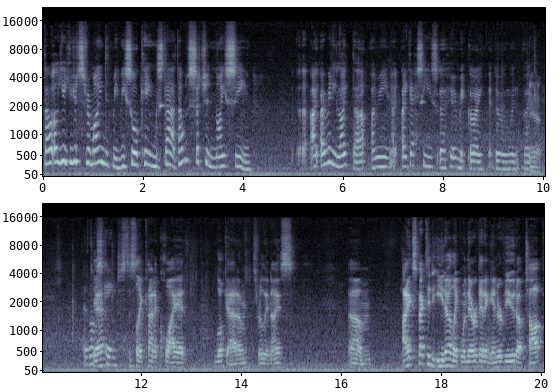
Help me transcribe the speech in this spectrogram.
That, oh yeah, you just reminded me. We saw King's dad. That was such a nice scene. Uh, I, I really liked that. I mean, I, I guess he's a hermit guy at the moment. Like, yeah. I lost yeah, King. just this like kind of quiet look at him. It's really nice. Um, I expected Eda like when they were getting interviewed up top,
